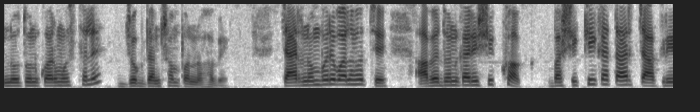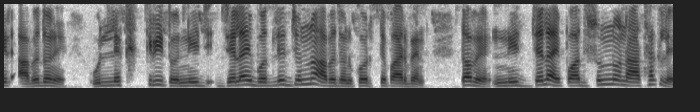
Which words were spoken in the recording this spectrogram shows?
নতুন কর্মস্থলে যোগদান সম্পন্ন হবে। চার নম্বরে বলা হচ্ছে, আবেদনকারী শিক্ষক বা শিক্ষিকা তার চাকরির আবেদনে উল্লেখকৃত নিজ জেলায় বদলির জন্য আবেদন করতে পারবেন। তবে নিজ জেলায় পদ শূন্য না থাকলে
